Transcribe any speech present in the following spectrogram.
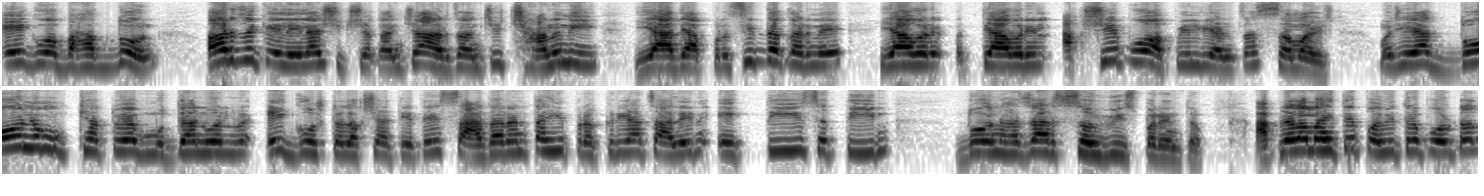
एक व भाग दोन अर्ज केलेल्या शिक्षकांच्या अर्जांची छाननी याद्या प्रसिद्ध करणे यावर त्यावरील आक्षेप व अपील यांचा समावेश. म्हणजे या दोन मुख्यत्वे मुद्द्यांवर एक गोष्ट लक्षात येते. साधारणतः ही प्रक्रिया चालेल एकतीस तीन दोन हजार सव्वीस पर्यंत. आपल्याला माहिती आहे पवित्र पोर्टल?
